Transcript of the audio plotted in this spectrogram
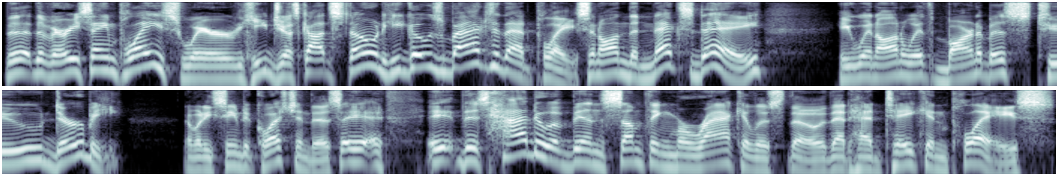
the, the very same place where he just got stoned. He goes back to that place. And on the next day, he went on with Barnabas to Derbe. Nobody seemed to question this. It, it, this had to have been something miraculous, though, that had taken place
